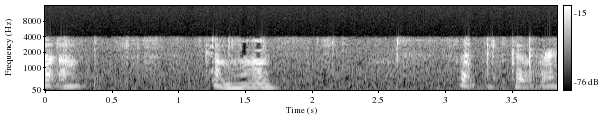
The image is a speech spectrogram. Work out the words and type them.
Uh-oh. Come on. Flip back over.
